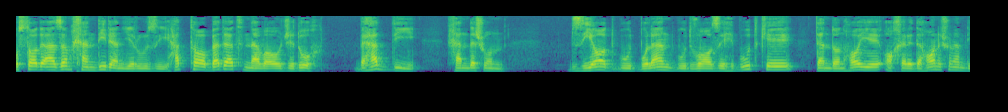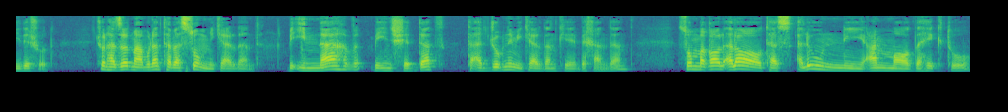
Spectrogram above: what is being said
استاد اعظم خندیدن یه روزی حتی بدت نواجده. به حدی خندشون زیاد بود بلند بود واضح بود که دندانهای آخر دهانشون هم دیده شد. چون حضرت معمولا تبسم می‌کردند. به این نحو به این شدت تعجب نمی‌کردند که بخندند. ثم قال الا تسالونی عما ضحکتو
